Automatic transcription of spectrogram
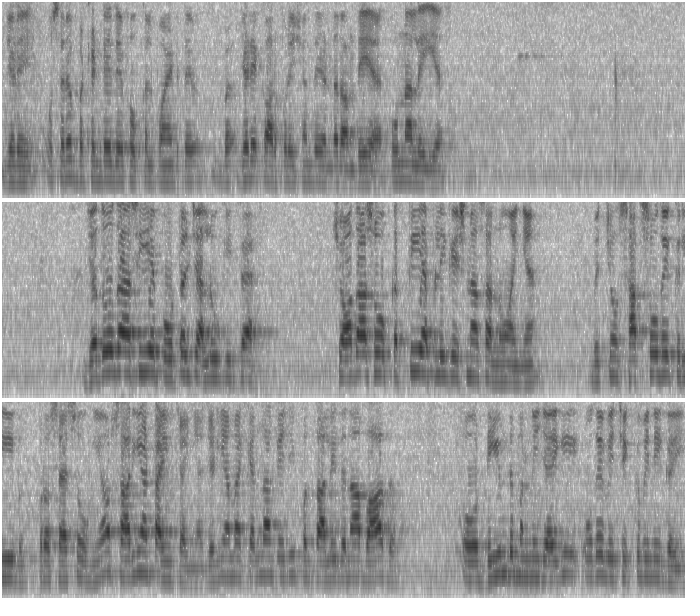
ਜਿਹੜੇ ਉਹ ਸਿਰਫ ਬਠਿੰਡੇ ਦੇ ਫੋਕਲ ਪੁਆਇੰਟ ਤੇ ਬ- ਜਿਹੜੇ ਕਾਰਪੋਰੇਸ਼ਨ ਦੇ ਅੰਡਰ ਆਉਂਦੇ ਆ ਉਹਨਾਂ ਲਈ ਆ। ਜਦੋਂ ਦਾ ਅਸੀਂ ਇਹ ਪੋਰਟਲ ਚਾਲੂ ਕੀਤਾ ਹੈ, 1431 ਐਪਲੀਕੇਸ਼ਨਾਂ ਸਾਨੂੰ ਆਈਆਂ ਵਿੱਚੋਂ 700 ਦੇ ਕਰੀਬ ਪ੍ਰੋਸੈਸ ਹੋ ਗਈਆਂ ਔਰ ਸਾਰੀਆਂ ਟਾਈਮ ਚ ਆਈਆਂ ਜਿਹੜੀਆਂ ਮੈਂ ਕਹਿੰਦਾ ਕਿ ਜੀ 45 ਦਿਨਾਂ ਬਾਅਦ ਉਹ ਡੀਮਡ ਮੰਨੀ ਜਾਏਗੀ, ਉਹਦੇ ਵਿੱਚ ਇੱਕ ਵੀ ਨਹੀਂ ਗਈ।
